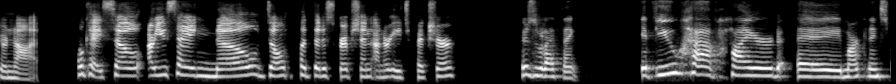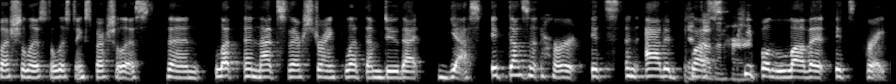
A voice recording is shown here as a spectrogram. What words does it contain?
You're not. Okay. So are you saying no? Don't put the description under each picture? Here's what I think. If you have hired a marketing specialist, a listing specialist, then let and that's their strength, let them do that. Yes, it doesn't hurt. It's an added plus. People love it. It's great.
